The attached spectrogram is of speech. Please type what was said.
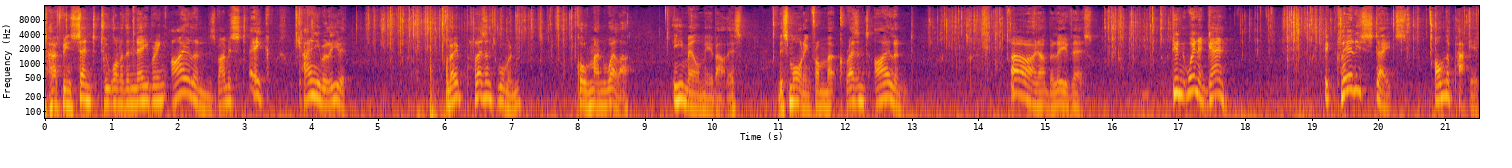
has been sent to one of the neighbouring islands by mistake. Can you believe it? A very pleasant woman called Manuela emailed me about this this morning from uh, Crescent Island. Oh, I don't believe this. Didn't win again. It clearly states on the packet,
